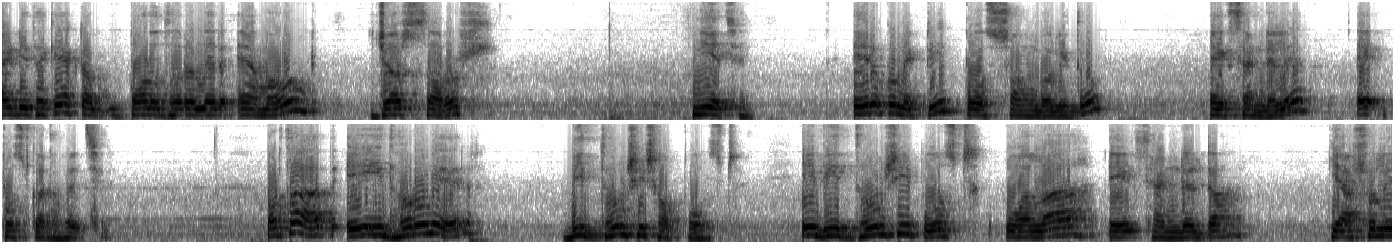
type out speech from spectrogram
ID থেকে একটা বড় ধরনের অ্যামাউন্ট জর্জ সরস নিয়েছেন। এরকম একটি পোস্ট সংবলিত এক্স হ্যান্ডেলে পোস্ট করা হয়েছে। অর্থাৎ এই ধরনের বিধ্বংসী সব পোস্ট এই বিধ্বংসী পোস্ট ওয়ালা এক্স হ্যান্ডেলটা কি আসলে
